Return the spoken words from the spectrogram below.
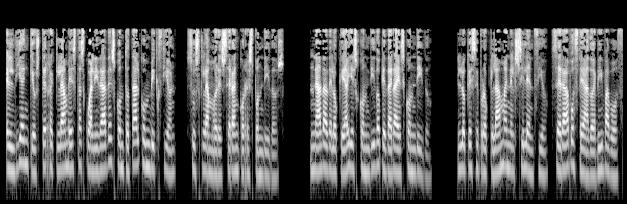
el día en que usted reclame estas cualidades con total convicción, sus clamores serán correspondidos. Nada de lo que hay escondido quedará escondido. Lo que se proclama en el silencio será voceado a viva voz.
